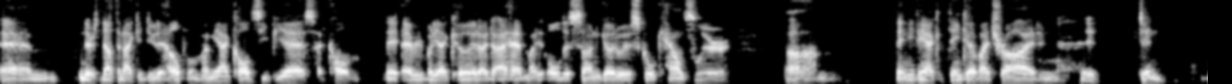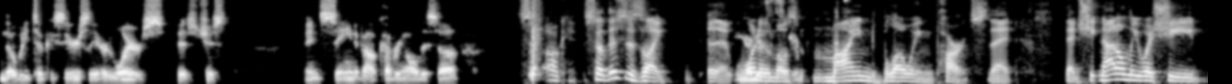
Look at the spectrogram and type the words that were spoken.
And there's nothing I could do to help them. I mean, I called CPS, I'd called everybody I could. I, I, had my oldest son go to a school counselor. Um, anything I could think of, I tried, and it didn't. Nobody took it seriously. Her lawyers is just insane about covering all this up. So okay, so this is like uh, one of the most mind blowing parts that that she not only was she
